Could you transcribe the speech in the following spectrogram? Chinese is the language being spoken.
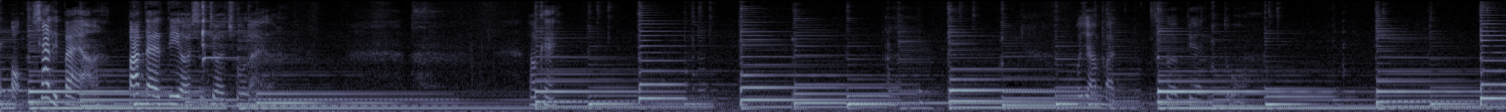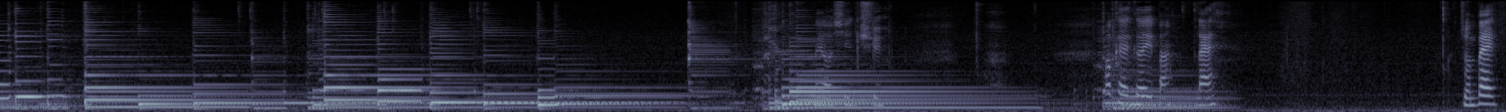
哦，下礼拜啊，八代的 DLC 就要出来了。OK。我想把 OK，可以吧？来，准备。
